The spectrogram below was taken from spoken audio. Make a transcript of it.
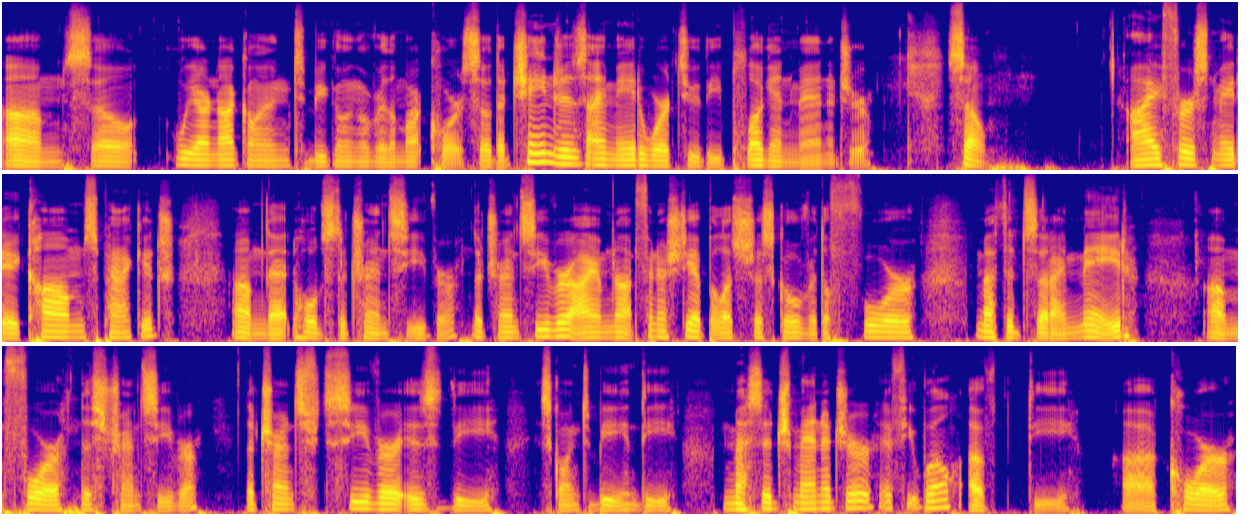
Um, so we are not going to be going over the Mark core. So the changes I made were to the plugin manager. So I first made a comms package um, that holds the transceiver. The transceiver I am not finished yet, but let's just go over the four methods that I made um, for this transceiver. The transceiver is the is going to be the message manager, if you will, of the uh, core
